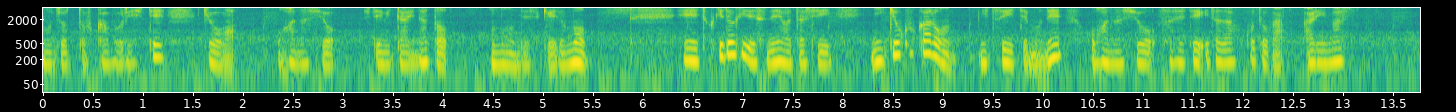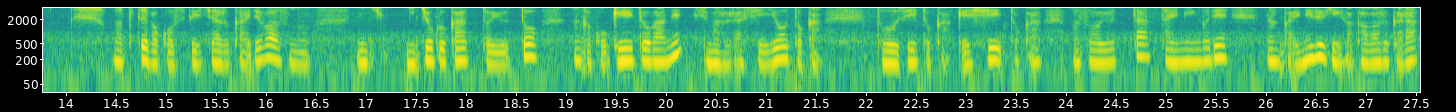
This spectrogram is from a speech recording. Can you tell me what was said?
もうちょっと深掘りして今日はお話をしてみたいなと思うんですけれども、えー、時々ですね私二極化論についてもねお話をさせていただくことがあります。まあ、例えばこうスピリチュアル界ではその二極化というとなんかこうゲートがね閉まるらしいよとか冬至とか夏至とか、まあ、そういったタイミングでなんかエネルギーが変わるから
